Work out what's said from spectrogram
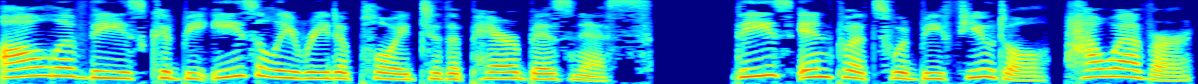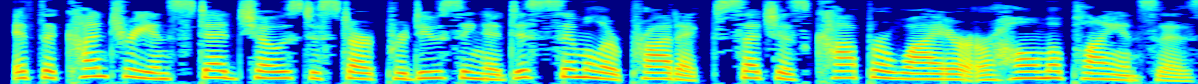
All of these could be easily redeployed to the pear business. These inputs would be futile, however, if the country instead chose to start producing a dissimilar product such as copper wire or home appliances.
